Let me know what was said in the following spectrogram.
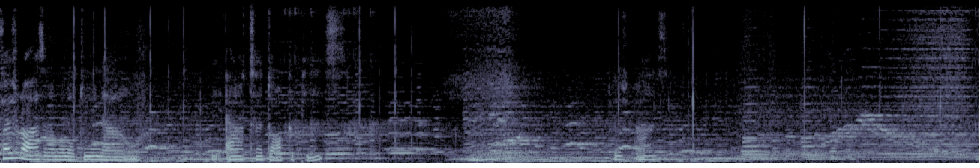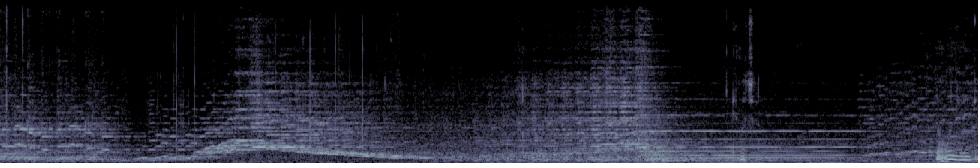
close your eyes and I'm going to do now the outer darker piece. Close your eyes. Imagine. Not want to leave it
